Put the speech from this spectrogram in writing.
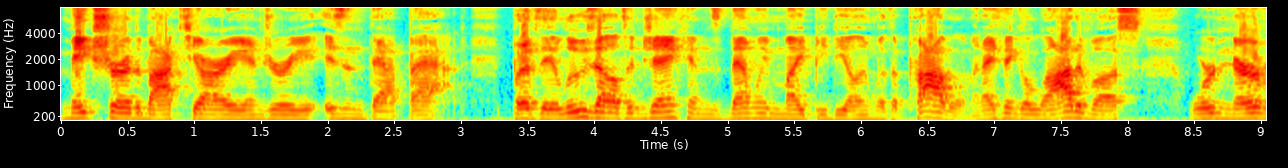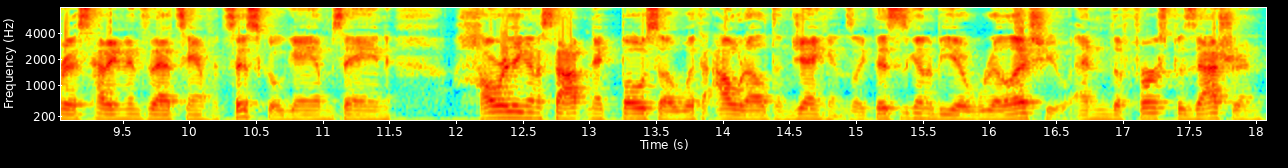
make sure the Bakhtiari injury isn't that bad. But if they lose Elgton Jenkins, then we might be dealing with a problem. And I think a lot of us were nervous heading into that San Francisco game saying, how are they going to stop Nick Bosa without Elgton Jenkins? Like, this is going to be a real issue. And the first possession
